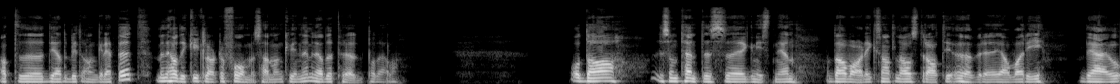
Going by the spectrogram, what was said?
At eh, de hadde blitt angrepet, men de hadde ikke klart å få med seg noen kvinner, men de hadde prøvd på det da. Og da liksom tentes eh, gnisten igjen. Og da var det ikke sant, la oss dra til øvre Javari. Det er jo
